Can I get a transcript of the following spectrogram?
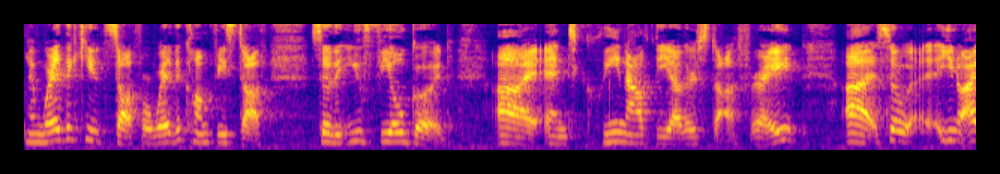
and wear the cute stuff or wear the comfy stuff so that you feel good uh, and clean out the other stuff, right? Uh, so, you know, I,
